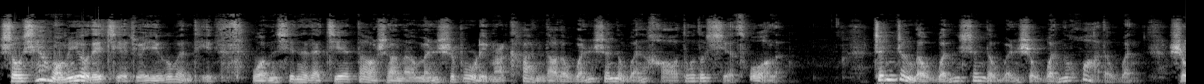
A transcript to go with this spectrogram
首先，我们又得解决一个问题：我们现在在街道上的门市部里面看到的纹身的纹，好多都写错了。真正的纹身的纹是文化的文，是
